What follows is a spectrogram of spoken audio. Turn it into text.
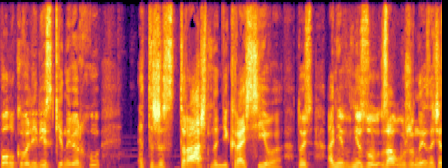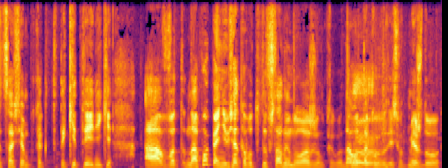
полукавалерийские наверху. Это же страшно некрасиво. То есть они внизу зауженные, значит, совсем как такие треники, а вот на попе они висят, как будто ты в штаны наложил, как бы, да, вот Мгм. такой вот здесь вот между,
